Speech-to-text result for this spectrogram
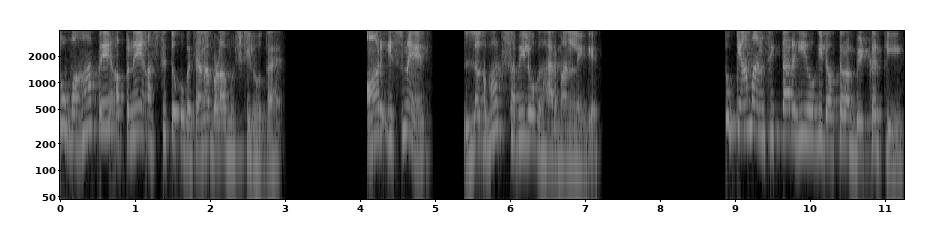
तो वहाँ पे अपने अस्तित्व को बचाना बड़ा मुश्किल होता है। और इसमें लगभग सभी लोग हार मान लेंगे। तो क्या मानसिकता रही होगी डॉक्टर अंबेडकर की?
